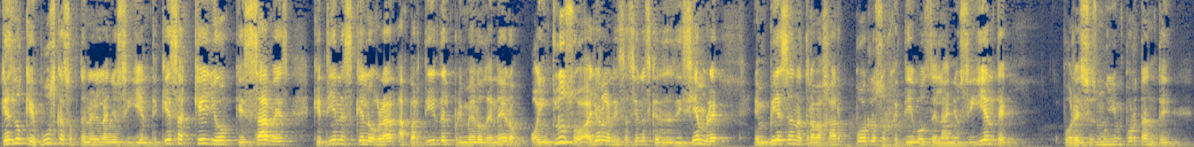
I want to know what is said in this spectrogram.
¿Qué es lo que buscas obtener el año siguiente? ¿Qué es aquello que sabes que tienes que lograr a partir del primero de enero? O incluso hay organizaciones que desde diciembre empiezan a trabajar por los objetivos del año siguiente. Por eso es muy importante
